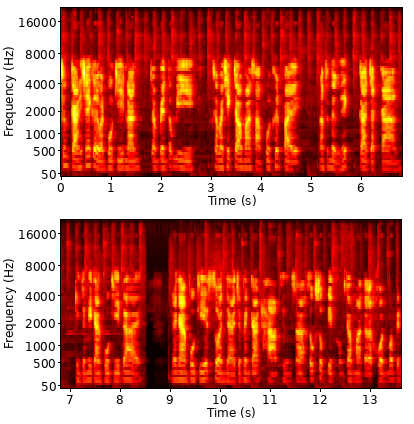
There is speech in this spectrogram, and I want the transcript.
ซึ่งการที่จะให้เกิดวันพัวกีดนั้นจำเป็นต้องมี สมาชิกจอมมาสามคนขึ้นไปนำเสนอให้การจัดการถึงจะมีการพัวกีดได้ ในงานพัวกีดส่วนใหญ่จะเป็นการถามถึงสุขสุขดิบของจอมมาแต่ละคนว่าเป็น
